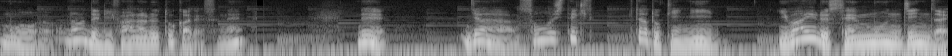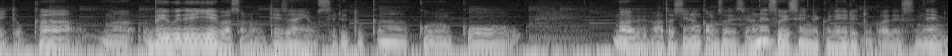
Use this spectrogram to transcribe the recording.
もうなのでリファラルとかですね。でじゃあそうしてきた時にいわゆる専門人材とか、まあ、ウェブで言えばそのデザインをするとかこうこうまあ私なんかもそうですよね。そういう戦略練るとかですね。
